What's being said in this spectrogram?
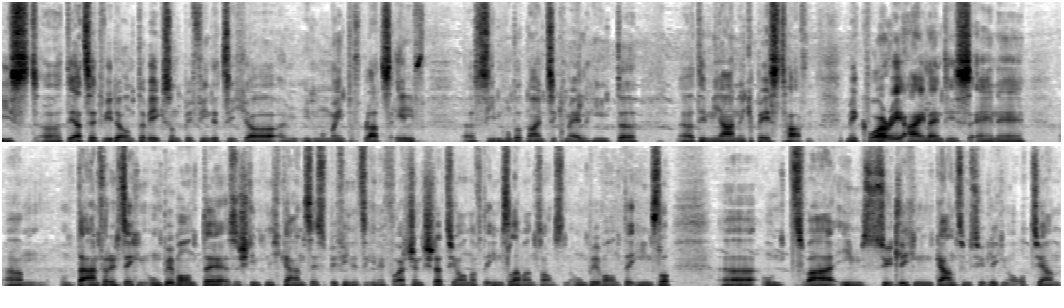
ist äh, derzeit wieder unterwegs und befindet sich im, im Moment auf Platz 11, 790 Meilen hinter dem Yannick Besthafen. Macquarie Island ist eine ähm, unter Anführungszeichen unbewohnte, also stimmt nicht ganz, es befindet sich eine Forschungsstation auf der Insel, aber ansonsten unbewohnte Insel äh, und zwar im südlichen, ganz im südlichen Ozean,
